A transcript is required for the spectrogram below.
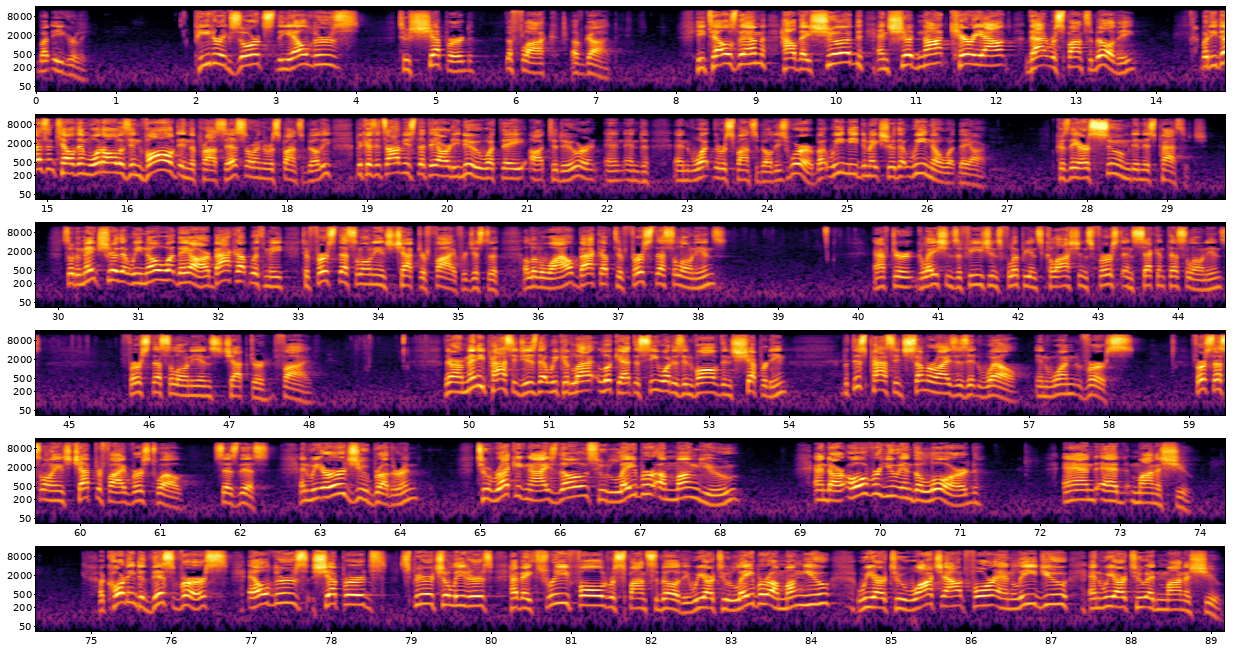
but eagerly. Peter exhorts the elders to shepherd the flock of God. He tells them how they should and should not carry out that responsibility. But he doesn't tell them what all is involved in the process or in the responsibility because it's obvious that they already knew what they ought to do or, and, and, and what the responsibilities were. But we need to make sure that we know what they are because they are assumed in this passage. So to make sure that we know what they are, back up with me to 1 Thessalonians chapter 5 for just a, a little while. Back up to 1 Thessalonians. After Galatians, Ephesians, Philippians, Colossians, 1st and 2nd Thessalonians. 1 Thessalonians chapter 5. There are many passages that we could la- look at to see what is involved in shepherding, but this passage summarizes it well in one verse. 1 Thessalonians chapter 5 verse 12 says this, "And we urge you, brethren, to recognize those who labor among you and are over you in the Lord and admonish you." According to this verse, elders, shepherds, Spiritual leaders have a threefold responsibility. We are to labor among you, we are to watch out for and lead you, and we are to admonish you.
